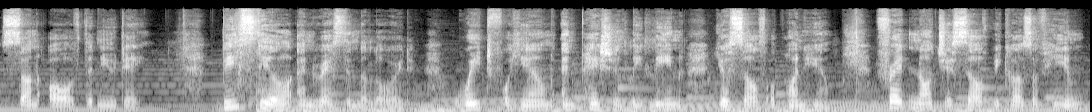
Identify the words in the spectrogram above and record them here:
sun of the new day. Be still and rest in the Lord. Wait for him and patiently lean yourself upon him. Fret not yourself because of him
